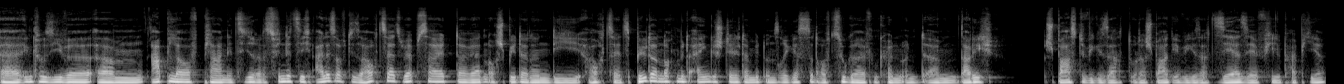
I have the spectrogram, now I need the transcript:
äh, inklusive ähm, Ablaufplan etc. Das findet sich alles auf dieser Hochzeitswebsite. Da werden auch später dann die Hochzeitsbilder noch mit eingestellt, damit unsere Gäste darauf zugreifen können. Und ähm, dadurch sparst du, wie gesagt, oder spart ihr, wie gesagt, sehr, sehr viel Papier.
